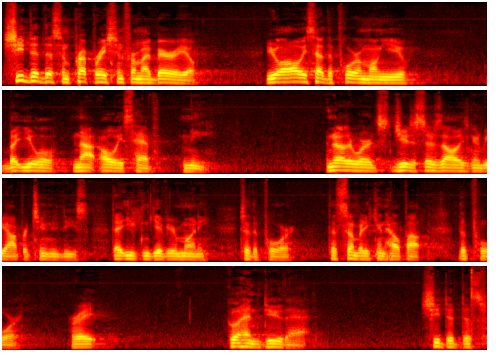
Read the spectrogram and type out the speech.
She did this in preparation for my burial. You will always have the poor among you, but you will not always have me. In other words, Judas, there's always going to be opportunities that you can give your money to the poor, that somebody can help out the poor, right? Go ahead and do that. She did this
